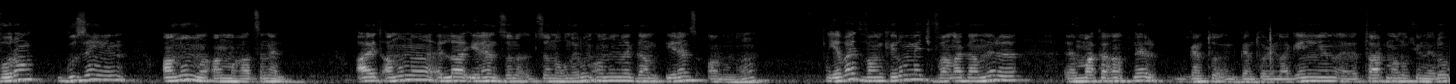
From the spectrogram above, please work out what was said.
որոնք գուզեին անունը անմահացնել։ Այդ անունը լա իրենց ծնո- ծնողներուն անունը կամ իրենց անունը, եւ այդ վանքերում մեջ վանականները ը, մակաղանքներ գնթո- գնթորինակեին, ը, թարգմանություններով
